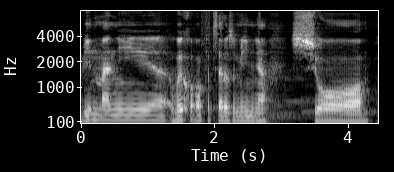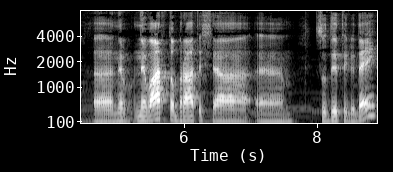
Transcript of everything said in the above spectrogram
він мені виховав це розуміння, що е, не, не варто братися е, судити людей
